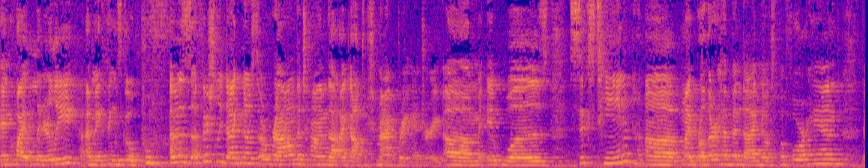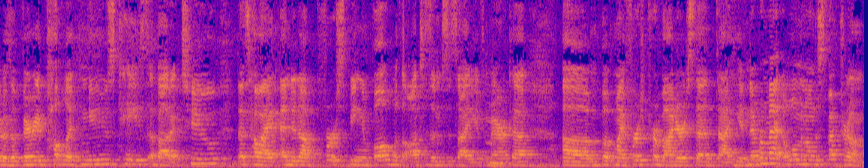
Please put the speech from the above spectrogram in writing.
and quite literally, I make things go poof. I was officially diagnosed around the time that I got the traumatic brain injury. Um, it was 16. Uh, my brother had been diagnosed beforehand. There was a very public news case about it too. That's how I ended up first being involved with the Autism Society of America. Um, but my first provider said that he had never met a woman on the spectrum,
